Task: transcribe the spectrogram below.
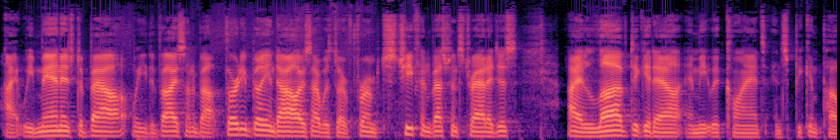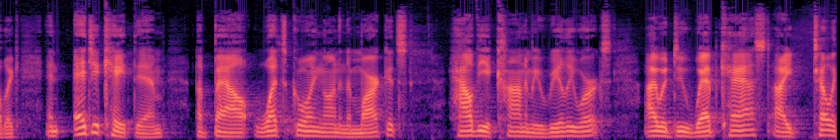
I, we managed about, we advised on about $30 billion. I was our firm's chief investment strategist. I love to get out and meet with clients and speak in public and educate them about what's going on in the markets how the economy really works. I would do webcast. I tele-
